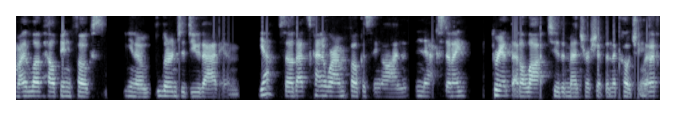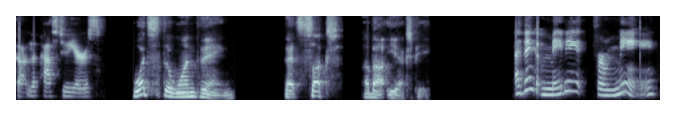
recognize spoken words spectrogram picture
I love helping folks, you know, learn to do that. And yeah, so that's kind of where I'm focusing on next. And I grant that a lot to the mentorship and the coaching that I've gotten the past two years. What's the one thing that sucks about EXP? I think maybe for me,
